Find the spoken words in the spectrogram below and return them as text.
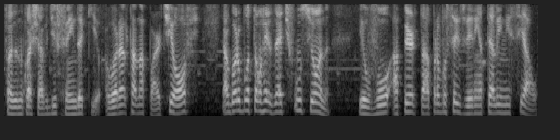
fazendo com a chave de fenda aqui. Ó. Agora ela está na parte off. Agora o botão reset funciona. Eu vou apertar para vocês verem a tela inicial.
